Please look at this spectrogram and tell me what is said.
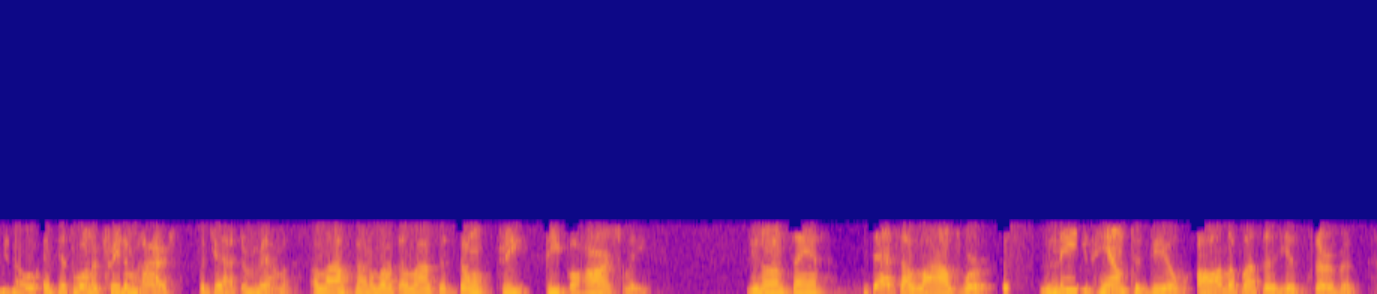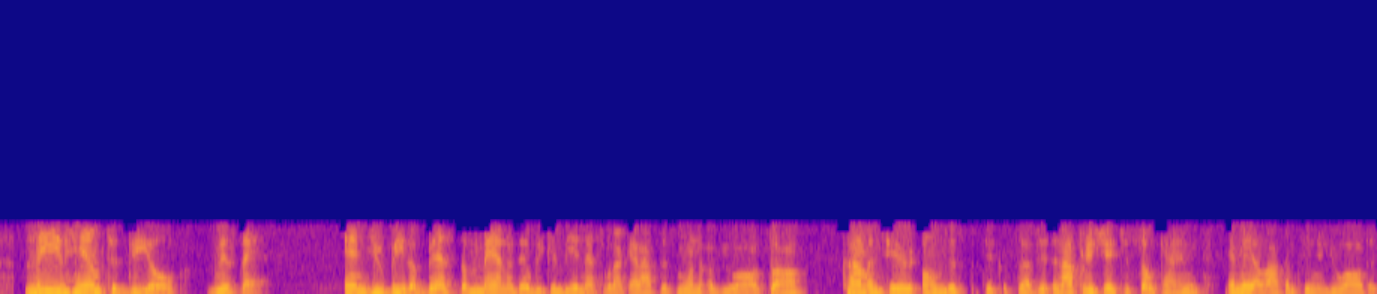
you know and just want to treat them harsh. But you have to remember, Allah says, don't treat people harshly. You know what I'm saying? That's Allah's word. Leave him to deal, all of us are his servants. Leave him to deal with that. And you be the best of manner that we can be. And that's what I got out this morning of you all's uh, commentary on this particular subject. And I appreciate you so kindly. And may Allah continue you all to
